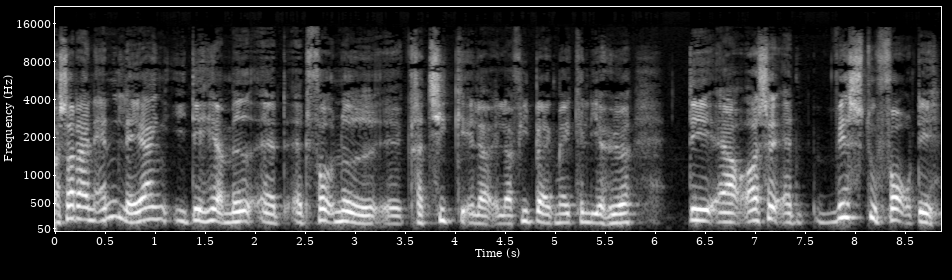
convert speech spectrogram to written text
Og så er der en anden læring i det her med at, at få noget øh, kritik eller, eller feedback, man ikke kan lide at høre. Det er også, at hvis du får det,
